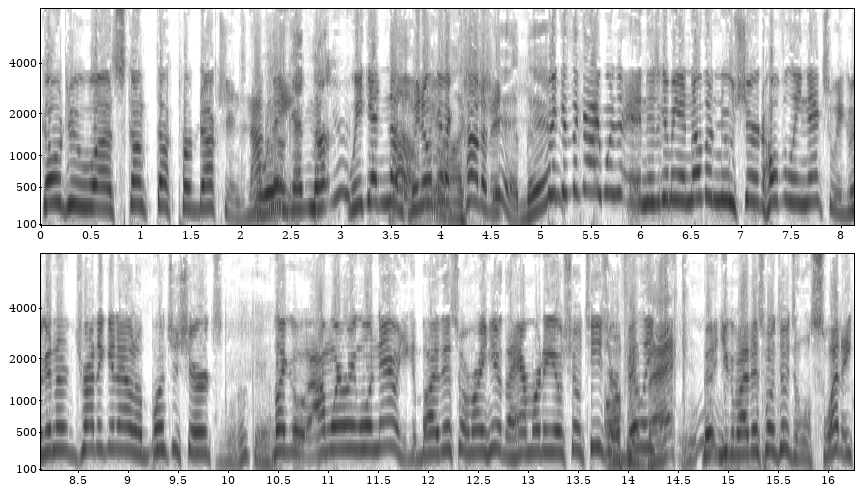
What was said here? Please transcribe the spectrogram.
go to uh, Skunk Duck Productions, not We me. don't get nothing? We get nothing. No. we don't get Oh, a cut of it man. because the guy was. And there's going to be another new shirt. Hopefully next week, we're going to try to get out a bunch of shirts. Okay. Like uh, I'm wearing one now. You can buy this one right here, the Ham Radio Show T-shirt. Off your Billy, back? but you can buy this one too. It's a little sweaty.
